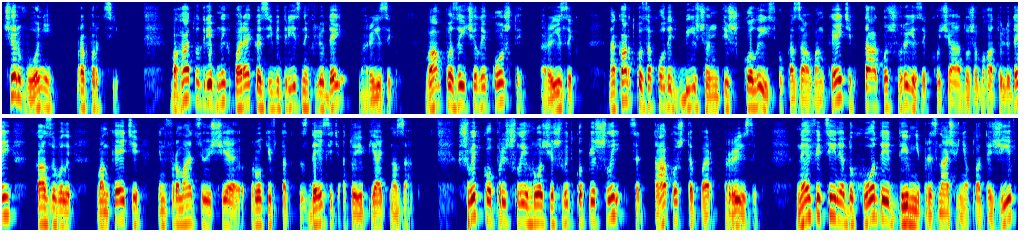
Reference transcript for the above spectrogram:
червоні прапорці. Багато дрібних переказів від різних людей ризик. Вам позичили кошти ризик. На картку заходить більше, ніж колись указав в анкеті, також ризик. Хоча дуже багато людей вказували в анкеті інформацію ще років так з 10, а то і 5 назад. Швидко прийшли гроші, швидко пішли. Це також тепер ризик. Неофіційні доходи, дивні призначення платежів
